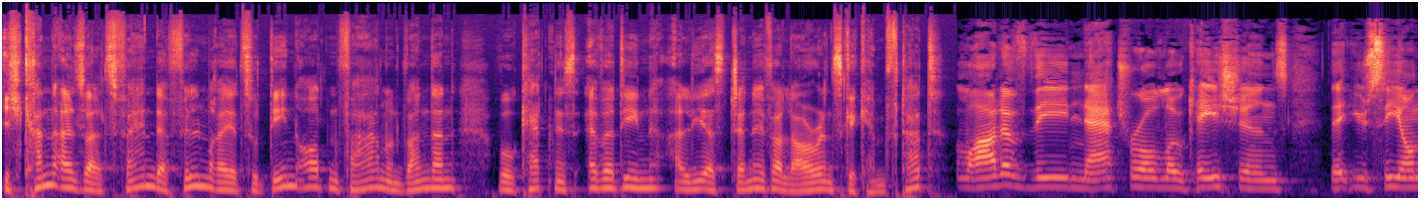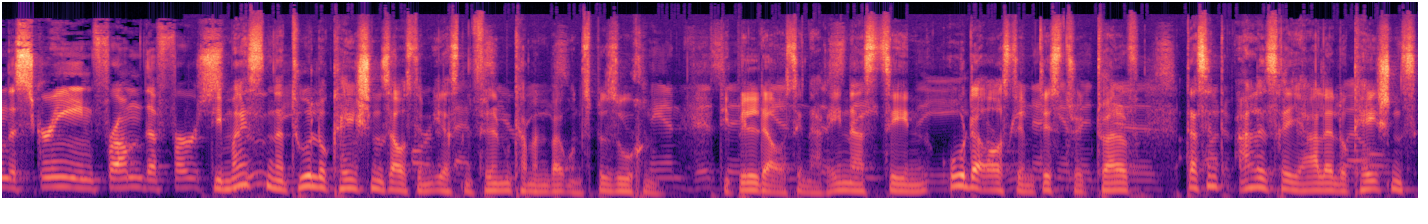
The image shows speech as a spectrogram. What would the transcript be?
Ich kann also als Fan der Filmreihe zu den Orten fahren und wandern, wo Katniss Everdeen alias Jennifer Lawrence gekämpft hat. Die meisten Naturlocations aus dem ersten Film kann man bei uns besuchen. Die Bilder aus den Arena-Szenen oder aus dem District 12, das sind alles reale Locations,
